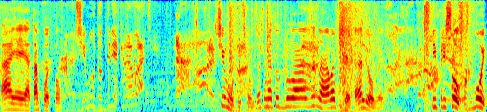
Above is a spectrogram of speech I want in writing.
Ай-яй-яй, там подпол. Почему тут две кровати? Почему, почему? Потому что у меня тут была жена вообще-то, алё, блядь. Ты пришел в мой,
